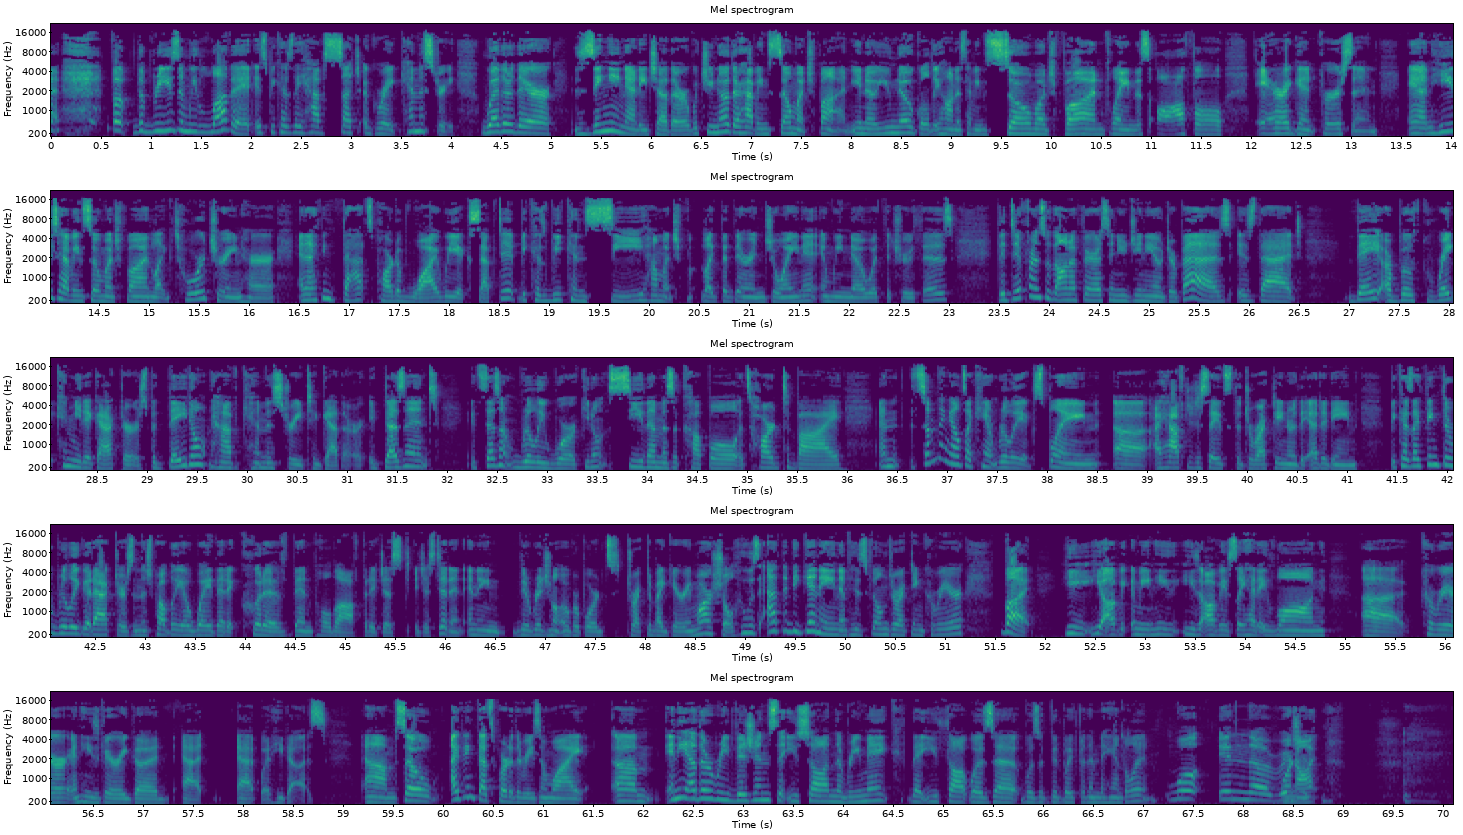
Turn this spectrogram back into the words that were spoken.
but the reason we love it is because they have such a great chemistry. Whether they're zinging at each other, which you know they're having so much fun. You know, you know Goldie Hawn is having so much fun playing this awful, arrogant person. And he's having so much fun, like torturing her. And I think that's part of why we accept it because we can see how much, like, that they're enjoying it and we know what the truth is. The difference with Anna Faris and Eugenio Derbez is that they are both great comedic actors, but they don't have chemistry together. It doesn't it doesn't really work. You don't see them as a couple. It's hard to buy. And something else I can't really explain. Uh, I have to just say it's the directing or the editing because I think they're really good actors, and there's probably a way that it could have been pulled off, but it just it just didn't. I mean, the original Overboard's directed by Garry Marshall, who was at the beginning of his film directing career, but he he. Obvi- I mean, he he's obviously had a long uh, career, and he's very good at at what he does. Um, so I think that's part of the reason why. Um, any other revisions that you saw in the remake that you thought was a was a good way for them to handle it, Well, in the or original, not?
